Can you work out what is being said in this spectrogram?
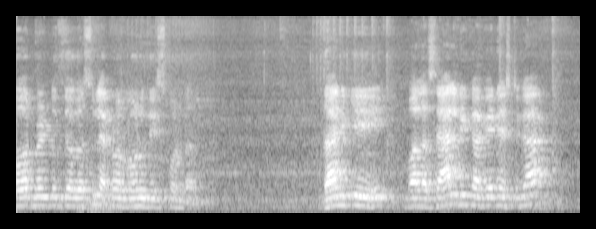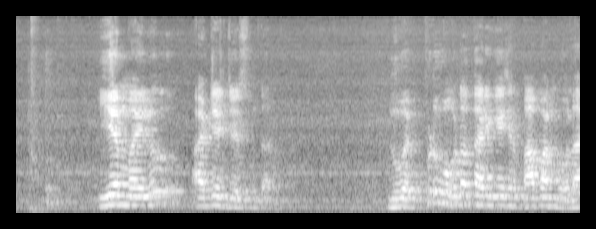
గవర్నమెంట్ ఉద్యోగస్తులు ఎక్కడ లోన్ తీసుకుంటారు. దానికి వాళ్ళ శాలరీకి అగేనెస్ట్గా ఈఎంఐలు అడ్జస్ట్ చేసుకుంటారు నువ్వు ఎప్పుడు ఒకటో తారీఖు వేసిన పాపాన్ని పోలా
